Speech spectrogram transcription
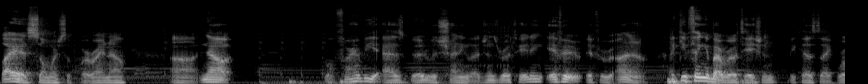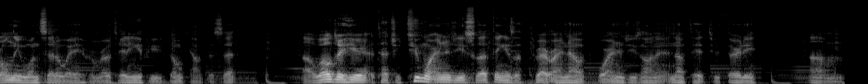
Fire has so much support right now. Uh, now, will Fire be as good with Shining Legends rotating? If it, if it, I don't know. I keep thinking about rotation because like we're only one set away from rotating if you don't count this set. Uh, Welder here attaching two more energies, so that thing is a threat right now with four energies on it, enough to hit 230. Um,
